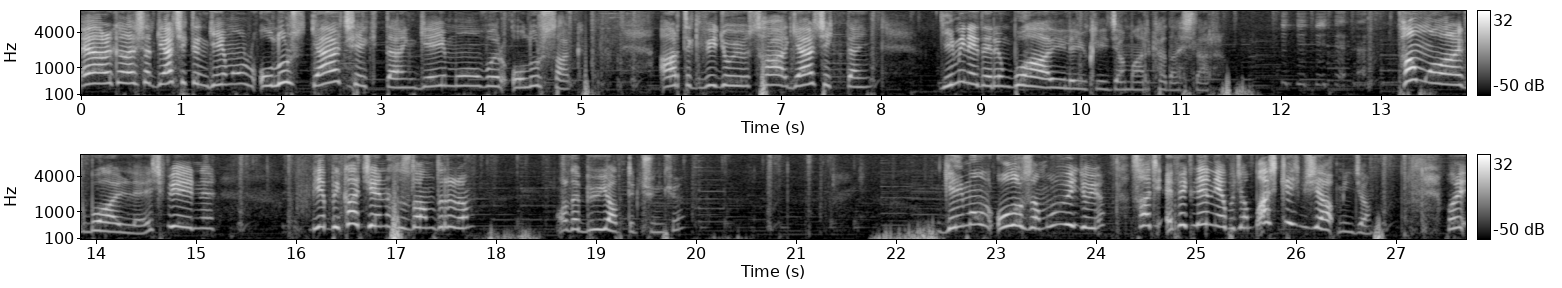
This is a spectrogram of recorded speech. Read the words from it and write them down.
Eğer arkadaşlar gerçekten game over olur gerçekten game over olursak artık videoyu sağ gerçekten yemin ederim bu haliyle yükleyeceğim arkadaşlar. Tam olarak bu haliyle. Hiçbir yerini bir birkaç yerini hızlandırırım. Orada büyü yaptık çünkü. Game over olursam bu videoyu sadece efektlerini yapacağım. Başka hiçbir şey yapmayacağım. Böyle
